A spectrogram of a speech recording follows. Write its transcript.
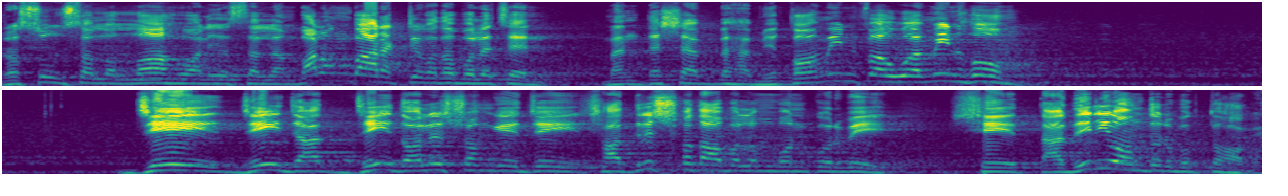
রসুল সাল্লাহ আলিয়াল্লাম বারংবার একটি কথা বলেছেন ফাহুয়া মিনহুম। যে, যেই জাত, যেই দলের সঙ্গে যেই সাদৃশ্যতা অবলম্বন করবে, সে তাদেরই অন্তর্ভুক্ত হবে।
